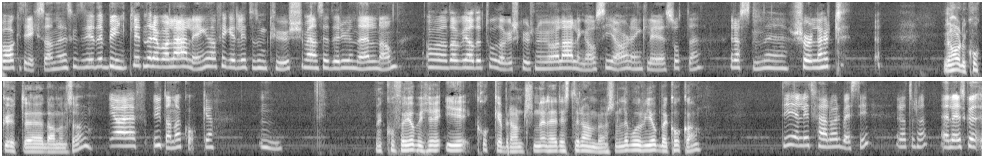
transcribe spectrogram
Baketriksene, jeg skulle si, det begynte litt når jeg var lærling. Da fikk jeg et lite sånn kurs med en som heter Rune Elnan. Og da vi hadde todagerskurs når vi var lærlinger, og siden har det egentlig sittet. Resten er sjøl lært. Men har du kokkeutdannelse? Ja, jeg er utdanna kokk, ja. Mm. Men hvorfor jobber ikke i kokkebransjen eller restaurantbransjen, eller hvor jobber kokker? Det er litt feil arbeidstid. Rett og slett. Eller jeg, skal,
